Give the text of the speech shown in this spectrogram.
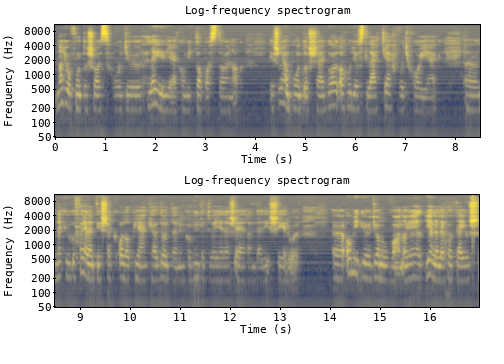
Nagyon fontos az, hogy leírják, amit tapasztalnak, és olyan pontossággal, ahogy azt látják vagy hallják. Nekünk a feljelentések alapján kell döntenünk a büntetőeljárás elrendeléséről. Amíg gyanú van, a jelenleg hatályos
